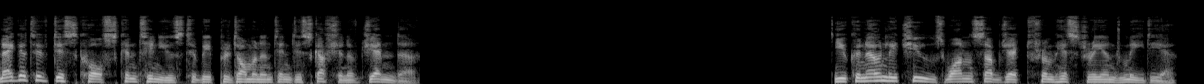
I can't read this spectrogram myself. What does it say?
Negative discourse continues to be predominant in discussion of gender. You can only choose one subject from history and media.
